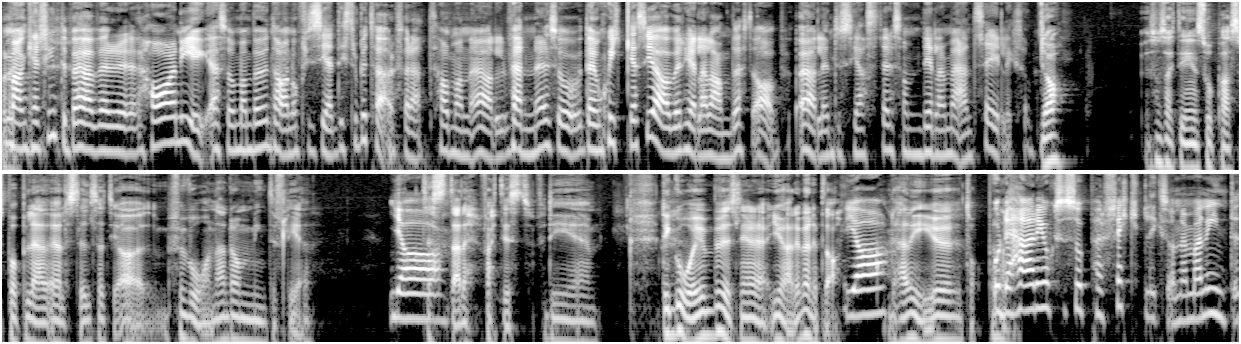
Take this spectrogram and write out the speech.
man kanske inte behöver ha en egen, alltså man behöver inte ha en officiell distributör för att har man ölvänner så den skickas ju över hela landet av ölentusiaster som delar med sig. Liksom. Ja, som sagt det är en så pass populär ölstil så att jag är förvånad om inte fler Ja, testade faktiskt. För det, det går ju bevisligen att göra det väldigt bra. ja. Det här är ju toppen. Och det här är också så perfekt liksom, när man inte,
